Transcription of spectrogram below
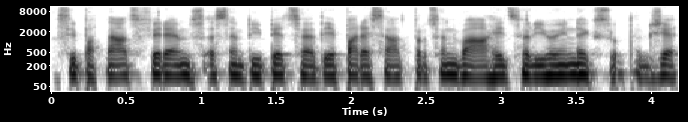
asi 15 firm z S&P 500 je 50% váhy celého indexu, takže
